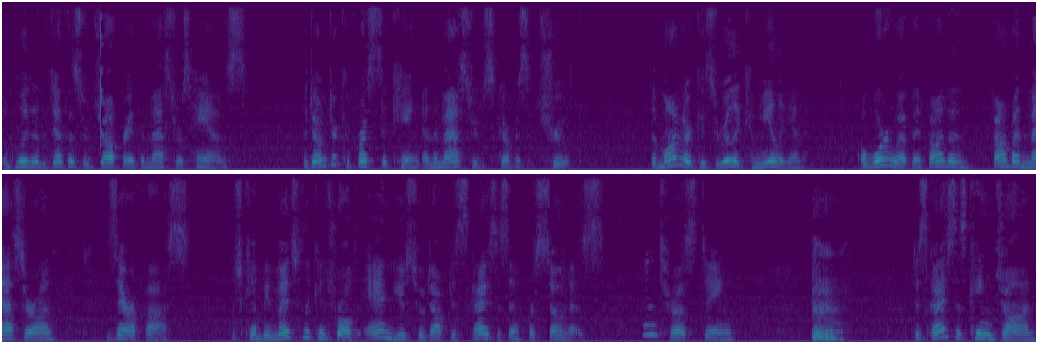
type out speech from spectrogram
including the death of Sir Geoffrey at the Master's hands, the Doctor confronts the King and the Master discovers the truth. The Monarch is really Kamelion, a war weapon found, found by the Master on Xeriphas, which can be mentally controlled and used to adopt disguises and personas. Interesting. Disguised as King John,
